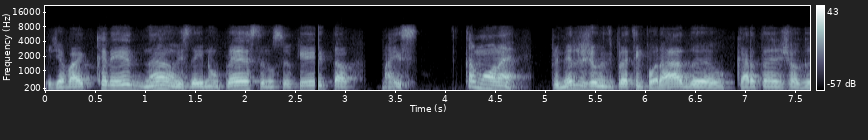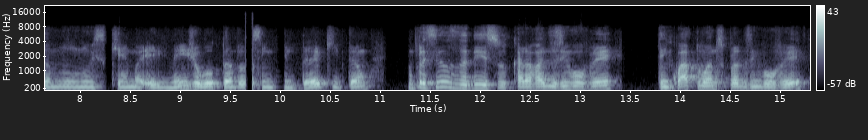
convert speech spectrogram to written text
ele já vai querer, não, isso daí não presta, não sei o que e tal. Mas, come on, né? Primeiro jogo de pré-temporada, o cara tá jogando num esquema, ele nem jogou tanto assim em Kentucky, então não precisa disso. O cara vai desenvolver, tem quatro anos para desenvolver.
